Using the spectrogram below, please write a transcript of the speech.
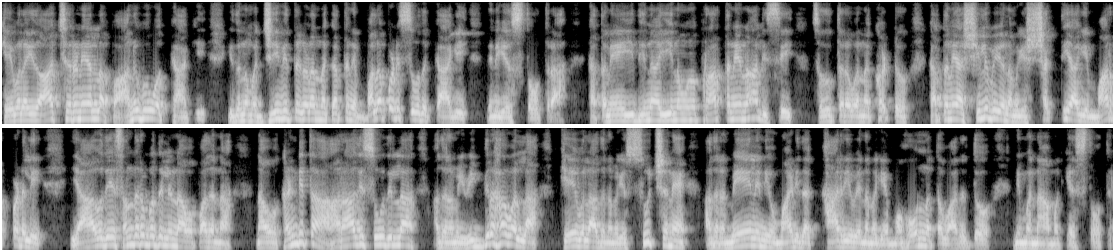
ಕೇವಲ ಇದು ಆಚರಣೆ ಅಲ್ಲಪ್ಪ, ಅನುಭವಕ್ಕಾಗಿ. ಇದು ನಮ್ಮ ಜೀವಿತಗಳನ್ನ ಕಥನೆ ಬಲಪಡಿಸುವುದಕ್ಕಾಗಿ ನಿನಗೆ ಸ್ತೋತ್ರ. ಕಥನೆ ಈ ದಿನ ಈ ನಮ್ಮನ್ನು ಪ್ರಾರ್ಥನೆಯನ್ನು ಆಲಿಸಿ ಸದುತ್ತರವನ್ನ ಕೊಟ್ಟು ಕಥನೆಯ ಶಿಲುಬೆಯು ನಮಗೆ ಶಕ್ತಿಯಾಗಿ ಮಾರ್ಪಡಲಿ. ಯಾವುದೇ ಸಂದರ್ಭದಲ್ಲಿ ನಾವಪ್ಪ ಅದನ್ನ ನಾವು ಖಂಡಿತ ಆರಾಧಿಸುವುದಿಲ್ಲ, ಅದು ನಮಗೆ ವಿಗ್ರಹವಲ್ಲ, ಕೇವಲ ಅದು ನಮಗೆ ಸೂಚನೆ, ಅದರ ಮೇಲೆ ನೀವು ಮಾಡಿದ ಕಾರ್ಯವೇ ನಮಗೆ ಮಹೋನ್ನತವಾದದ್ದು. ನಿಮ್ಮ ನಾಮಕ್ಕೆ ಸ್ತೋತ್ರ.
